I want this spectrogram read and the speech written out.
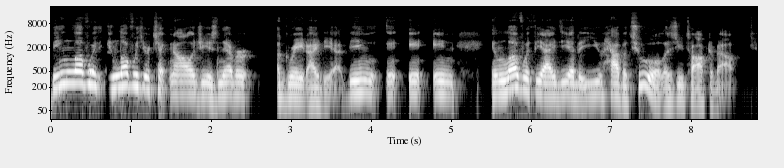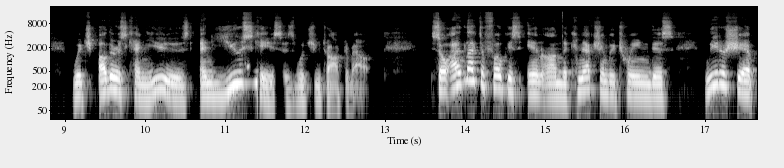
Being in love with in love with your technology is never a great idea. Being in, in, in love with the idea that you have a tool, as you talked about, which others can use, and use mm-hmm. cases, which you talked about. So I'd like to focus in on the connection between this leadership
